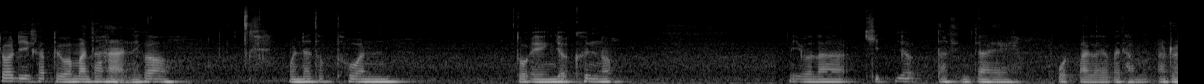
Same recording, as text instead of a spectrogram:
ก็ดีครับ ถือว่ามันทหารนี่ก็มันได้ทบทวนตัวเองเยอะขึ้นเนาะ มีเวลาคิดเยอะตัดสินใจปลดไปเลยไปทำอะไร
